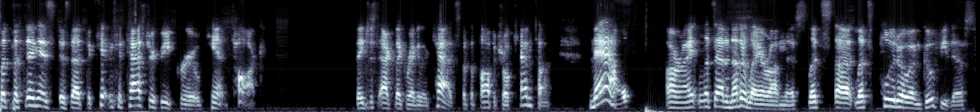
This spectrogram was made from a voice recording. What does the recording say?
but the thing is, is that the kitten catastrophe crew can't talk. They just act like regular cats, but the Paw Patrol can talk. Now, all right, let's add another layer on this. Let's uh, let's Pluto and Goofy this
